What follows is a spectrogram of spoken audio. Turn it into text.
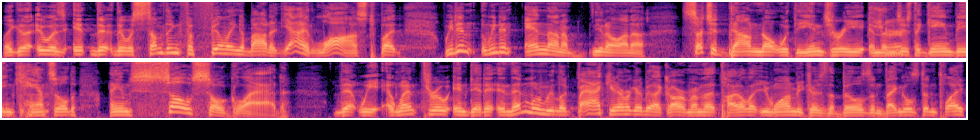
Like it was, it there, there was something fulfilling about it. Yeah, I lost, but we didn't we didn't end on a you know on a such a down note with the injury and then just the game being canceled. I am so so glad that we went through and did it. And then when we look back, you're never going to be like, oh, remember that title that you won because the Bills and Bengals didn't play?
